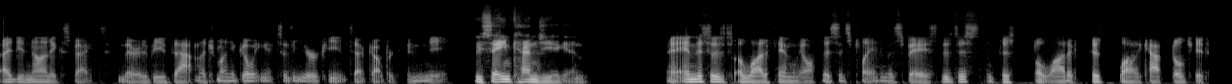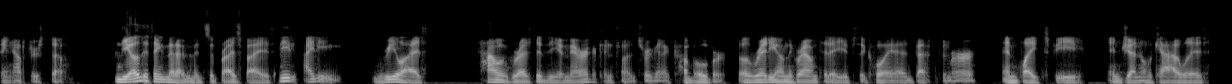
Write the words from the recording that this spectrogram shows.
I did not expect there to be that much money going into the European tech opportunity. Hussein Kanji again. And this is a lot of family offices playing in the space. There's just there's a lot of there's a lot of capital chasing after stuff. And the other thing that I've been surprised by is I didn't realize how aggressive the American funds were going to come over. Already on the ground today, you have Sequoia and Bessemer and Lightspeed and General Catalyst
